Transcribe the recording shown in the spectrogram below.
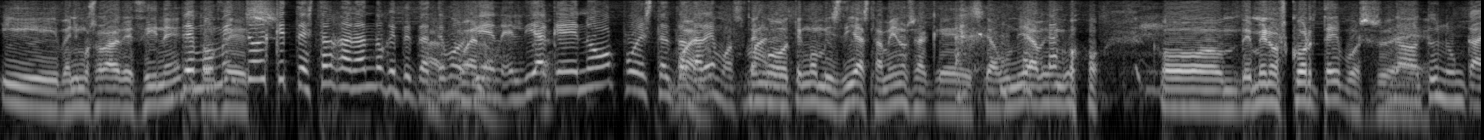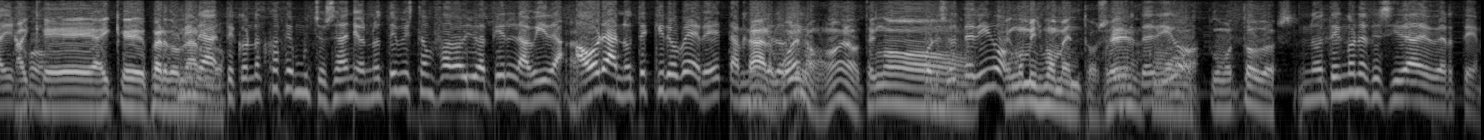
y venimos a hablar de cine. De entonces- momento es que te estás ganando que te tratemos Ah, bueno. bien. El día que no, pues te Bueno, trataremos mal. tengo, tengo mis días también, o sea que si algún día vengo con de menos corte, pues No, eh, tú nunca, hijo. Hay que, hay que perdonarlo. Mira, te conozco hace muchos años, no te he visto enfadado yo a ti en la vida. Ahora no te quiero ver, ¿eh? También Ah. claro, bueno, digo. bueno, tengo, Por eso te digo. tengo mis momentos, ¿eh? te como, digo. como todos. No tengo necesidad de verte.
